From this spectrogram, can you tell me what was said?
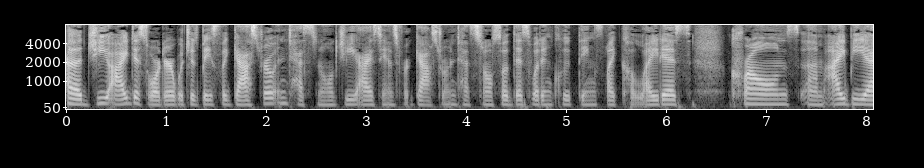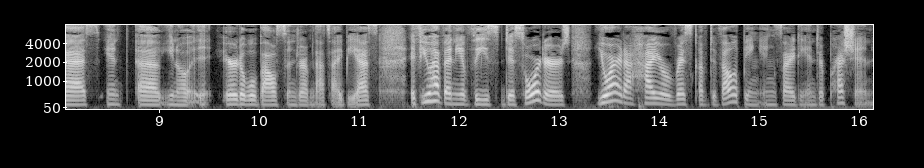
a GI disorder, which is basically gastrointestinal. GI stands for gastrointestinal. So this would include things like colitis, Crohn's, um, IBS, and, uh, you know, irritable bowel syndrome. That's IBS. If you have any of these disorders, you are at a higher risk of developing anxiety and depression.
